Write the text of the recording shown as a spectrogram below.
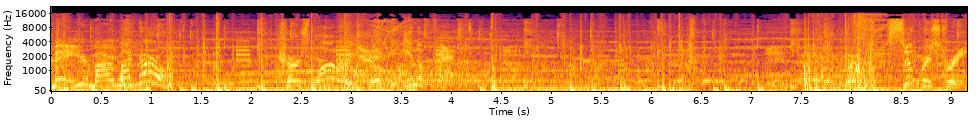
Man, you're admiring my girl. Curse lottery pick in effect. Super streak.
